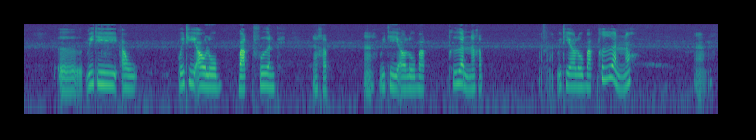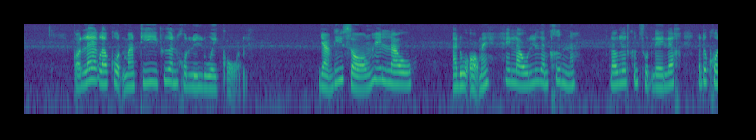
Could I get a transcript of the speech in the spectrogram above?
ำเอ่อวิธีเอาวิธีเอาโลบักเพื่อน นะครับอะวิธีเอาโลบักเพื่อนนะครับอ่าวิธีเอาโลบักเพื่อนเนาะอ่าก่อนแรกเรากดมาที่เพื่อนคนรวยๆก่อน อย่างที่สองให้เราอะดูออกไหม ให้เราเลื่อนขึ้นนะ เราเลื่อนขึ้นสุดเลยแล้ว แล้วทุกคน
